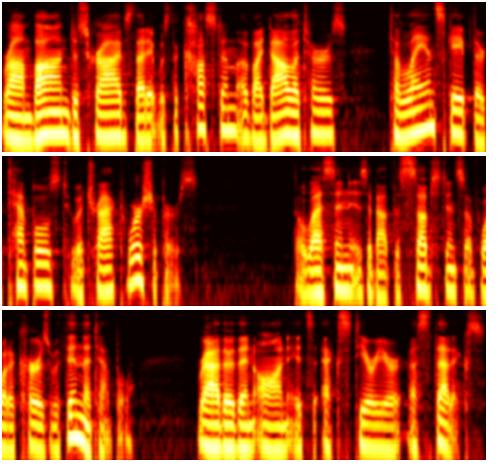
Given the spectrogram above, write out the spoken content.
Ramban describes that it was the custom of idolaters to landscape their temples to attract worshippers. The lesson is about the substance of what occurs within the temple, rather than on its exterior aesthetics.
